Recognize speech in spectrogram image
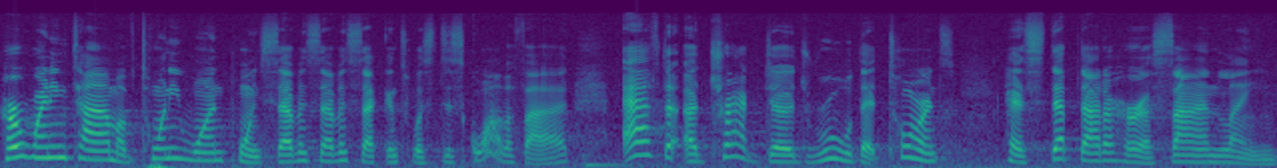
Her winning time of 21.77 seconds was disqualified after a track judge ruled that Torrence had stepped out of her assigned lane,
